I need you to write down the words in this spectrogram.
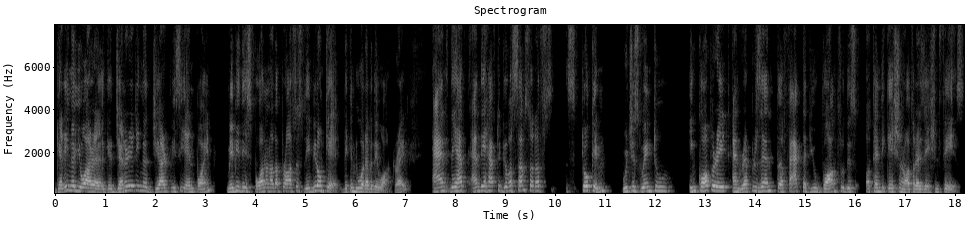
getting a URL, generating a gRPC endpoint. Maybe they spawn another process. They, we don't care. They can do whatever they want, right? And they have and they have to give us some sort of token which is going to incorporate and represent the fact that you've gone through this authentication and authorization phase.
